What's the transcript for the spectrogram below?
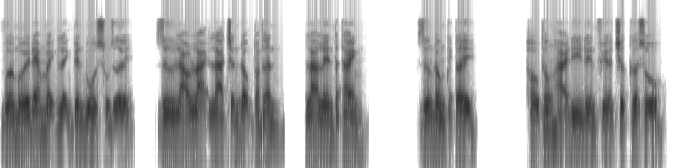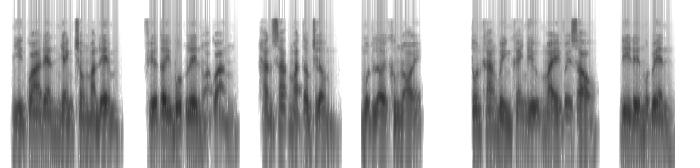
vừa mới đem mệnh lệnh tuyên bố xuống dưới, dư lão lại là chấn động toàn thân, la lên thất thanh. Dương đông kích tây. Hậu thông hải đi đến phía trước cửa sổ, nhìn qua đen nhánh trong màn đêm, phía tây bốc lên hỏa quang, hắn sắc mặt tâm trầm, một lời không nói. Tôn khang bình khanh nhữ mày về sau, đi đến một bên,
